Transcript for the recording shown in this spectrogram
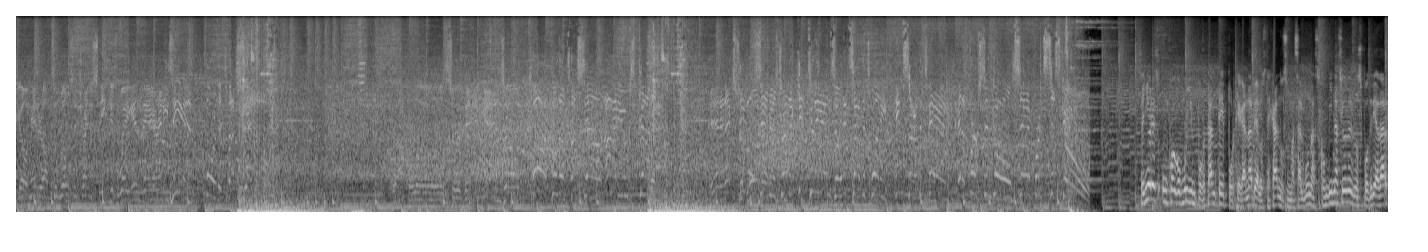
They go. Handed off to Wilson, trying to sneak his way in there, and he's in Señores, un juego muy importante porque ganarle a los Tejanos más algunas combinaciones nos podría dar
